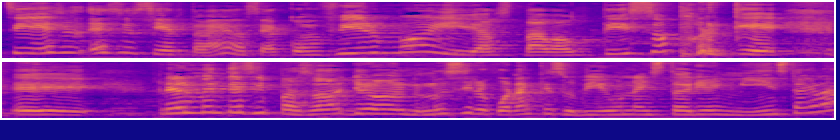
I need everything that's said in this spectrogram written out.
Sí, eso, eso es cierto, ¿eh? O sea, confirmo y hasta bautizo porque eh, realmente así pasó. Yo no sé si recuerdan que subí una historia en mi Instagram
